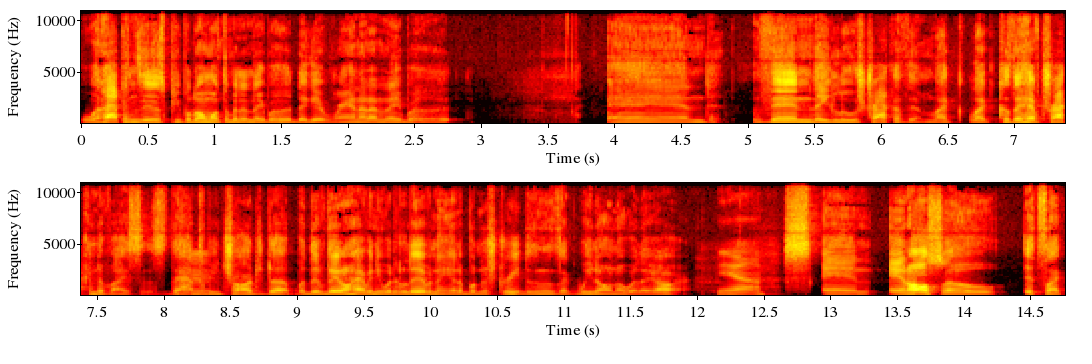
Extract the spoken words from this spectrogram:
what happens is people don't want them in the neighborhood. They get ran out of the neighborhood, and then they lose track of them. Like like because they have tracking devices that have to be mm. charged up. But if they don't have anywhere to live and they end up on the street, then it's like we don't know where they are Yeah. and and also it's like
